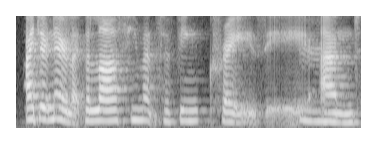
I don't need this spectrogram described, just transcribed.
i don't know like the last few months have been crazy Mm. and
